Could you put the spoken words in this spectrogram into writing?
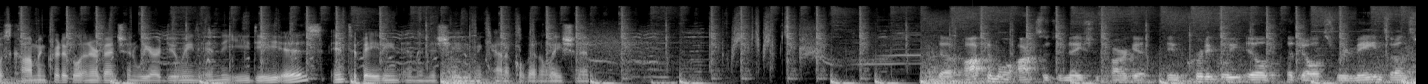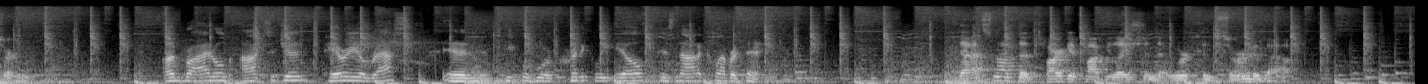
most common critical intervention we are doing in the ED is intubating and initiating mechanical ventilation. The optimal oxygenation target in critically ill adults remains uncertain. Unbridled oxygen, peri-arrest in people who are critically ill is not a clever thing. That's not the target population that we're concerned about.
